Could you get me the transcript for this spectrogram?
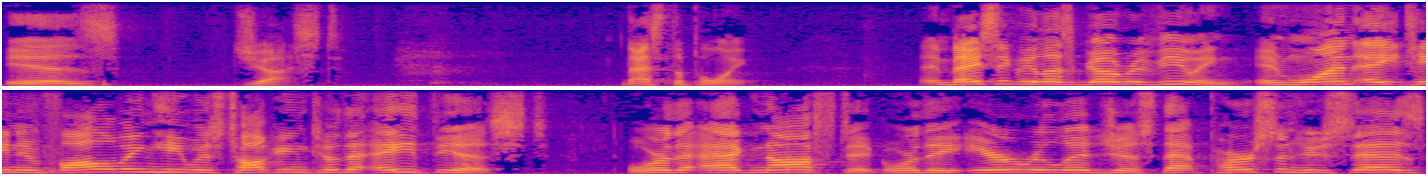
is just. That's the point. And basically, let's go reviewing. In 118 and following, he was talking to the atheist or the agnostic or the irreligious, that person who says,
